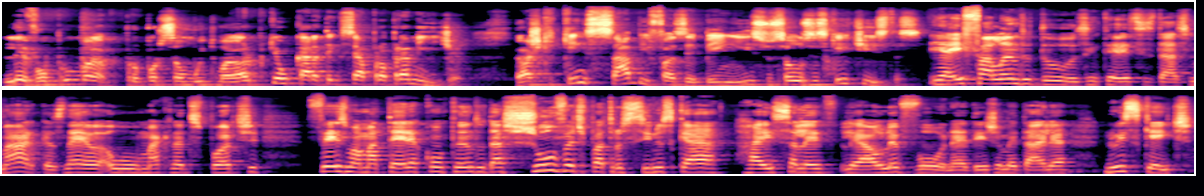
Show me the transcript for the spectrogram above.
levou para uma proporção muito maior, porque o cara tem que ser a própria mídia. Eu acho que quem sabe fazer bem isso são os skatistas. E aí, falando dos interesses das marcas, né? O Máquina do Esporte fez uma matéria contando da chuva de patrocínios que a Raíssa Leal levou, né? Desde a medalha no skate.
